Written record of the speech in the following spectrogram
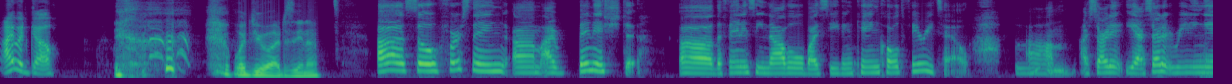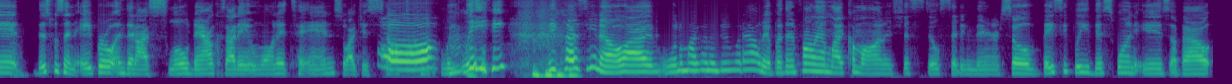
I would go. What'd you watch, Zena? Uh, so first thing, um, I finished uh the fantasy novel by Stephen King called Fairy Tale. Um, I started, yeah, I started reading it. This was in April, and then I slowed down because I didn't want it to end, so I just stopped Aw. completely because you know, I what am I gonna do without it? But then finally, I'm like, come on, it's just still sitting there. So basically, this one is about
